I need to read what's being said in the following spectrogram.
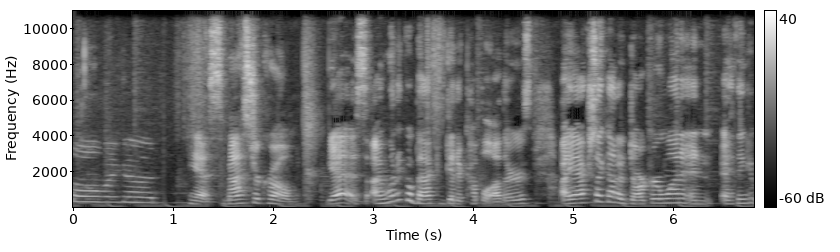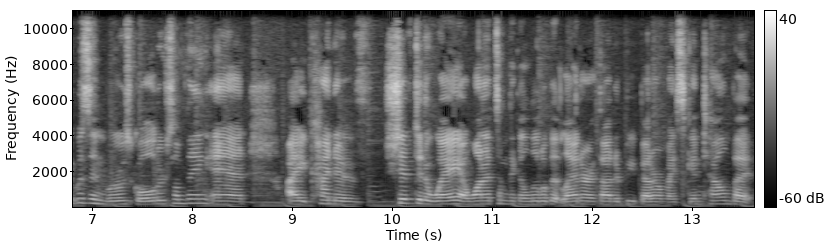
oh my god. Yes, Master Chrome. Yes, I want to go back and get a couple others. I actually got a darker one and I think it was in rose gold or something and I kind of shifted away. I wanted something a little bit lighter. I thought it'd be better on my skin tone, but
